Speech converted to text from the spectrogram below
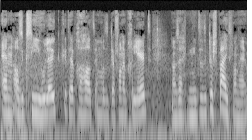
En als ik zie hoe leuk ik het heb gehad en wat ik daarvan heb geleerd... dan zeg ik niet dat ik er spijt van heb.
